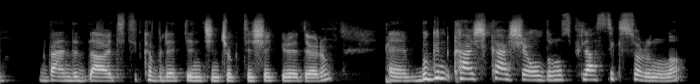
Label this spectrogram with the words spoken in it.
ben de daveti kabul ettiğin için çok teşekkür ediyorum. Ee, bugün karşı karşıya olduğumuz plastik sorununu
